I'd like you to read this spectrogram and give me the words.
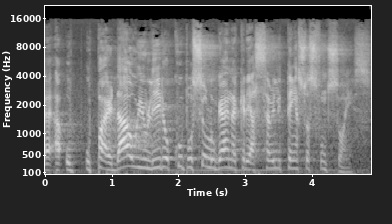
É, o, o pardal e o lírio ocupam o seu lugar na criação, ele tem as suas funções.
